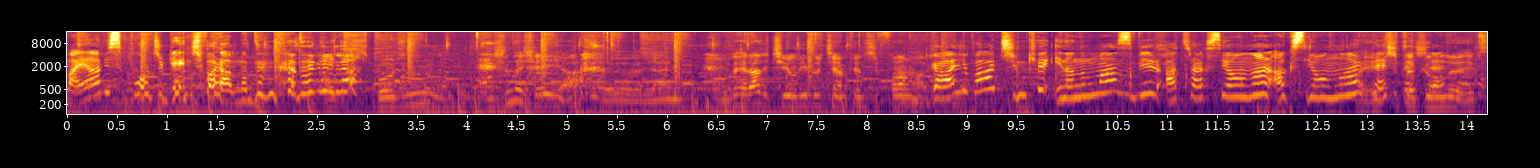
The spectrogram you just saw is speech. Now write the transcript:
Bayağı bir sporcu genç var anladığım kadarıyla. Sporcunun dışında şey ya, e, yani burada herhalde cheerleader championship falan var. Galiba çünkü inanılmaz bir atraksiyonlar, aksiyonlar Ay, peş hepsi peşe. takımlı, hepsi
